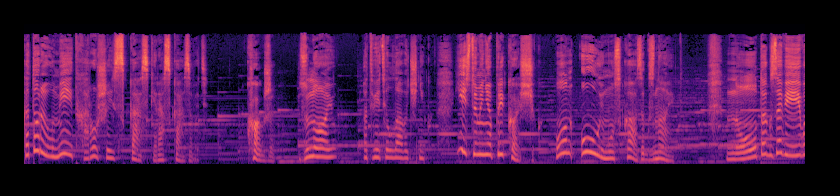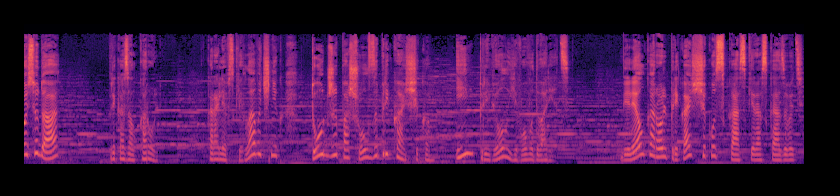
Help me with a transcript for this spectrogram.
который умеет хорошие сказки рассказывать. «Как же, знаю», — ответил лавочник. «Есть у меня приказчик, он уйму сказок знает». «Ну, так зови его сюда», — приказал король. Королевский лавочник тут же пошел за приказчиком и привел его во дворец. Велел король приказчику сказки рассказывать.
